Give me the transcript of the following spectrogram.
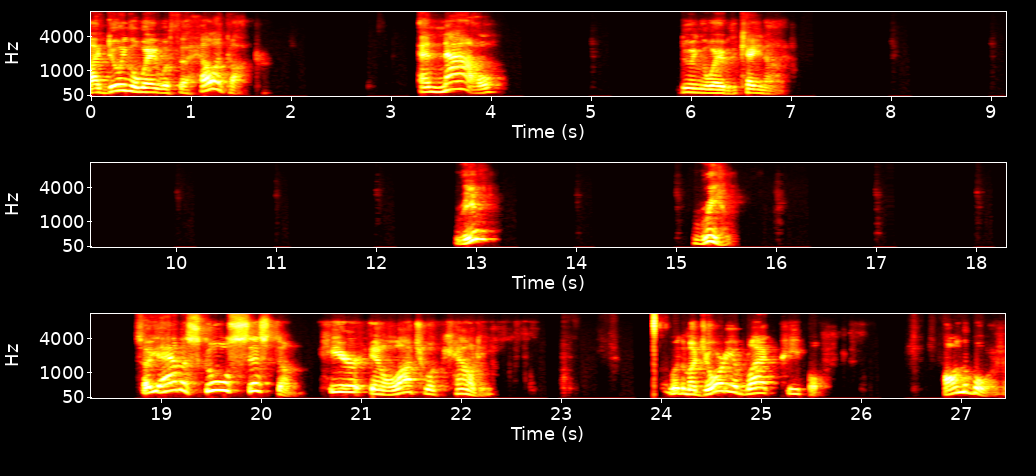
by doing away with the helicopter and now doing away with the canine. Really? Really? So you have a school system here in Alachua County with a majority of Black people on the board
